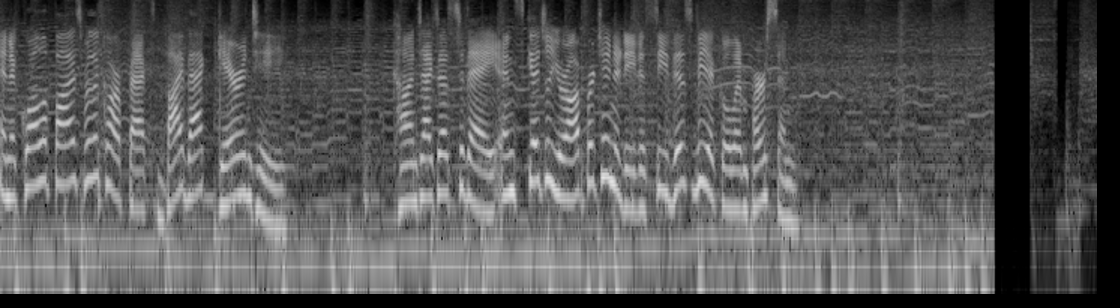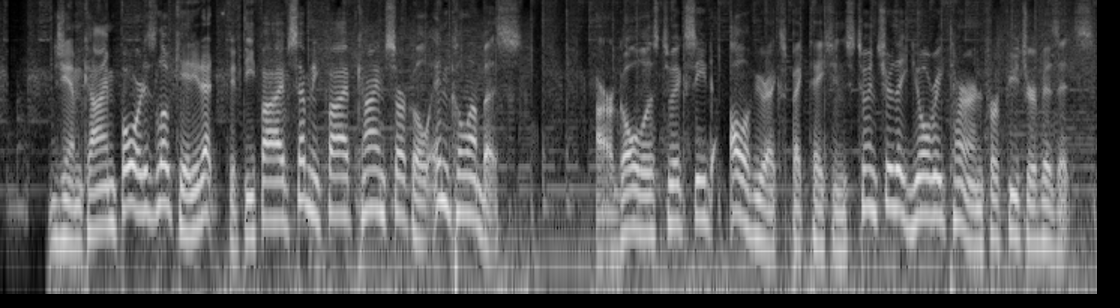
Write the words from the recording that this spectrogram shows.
and it qualifies for the Carfax buyback guarantee. Contact us today and schedule your opportunity to see this vehicle in person. Jim Keim Ford is located at 5575 Keim Circle in Columbus. Our goal is to exceed all of your expectations to ensure that you'll return for future visits.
